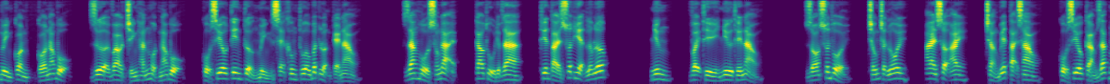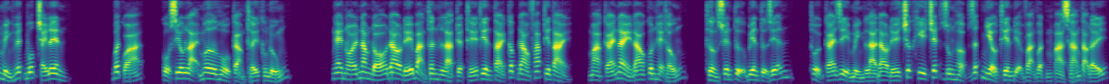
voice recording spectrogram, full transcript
mình còn có não bộ, dựa vào chính hắn một não bộ, Cổ Siêu tin tưởng mình sẽ không thua bất luận kẻ nào. Giang hồ sóng đại, cao thủ điệp ra, thiên tài xuất hiện lớp lớp. Nhưng, vậy thì như thế nào? Gió xuân thổi, chống trận lôi, ai sợ ai, chẳng biết tại sao, Cổ Siêu cảm giác mình huyết bốc cháy lên. Bất quá, Cổ Siêu lại mơ hồ cảm thấy không đúng nghe nói năm đó đao đế bản thân là tuyệt thế thiên tài cấp đao pháp thiên tài, mà cái này đao quân hệ thống, thường xuyên tự biên tự diễn, thổi cái gì mình là đao đế trước khi chết dung hợp rất nhiều thiên địa vạn vật mà sáng tạo đấy,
